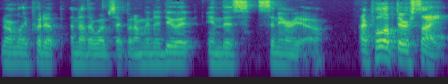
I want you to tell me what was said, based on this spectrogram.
normally put up another website, but I'm going to do it in this scenario. I pull up their site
